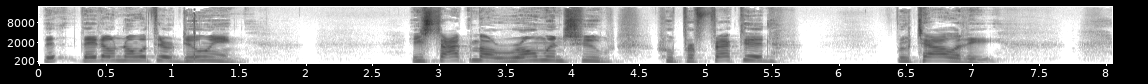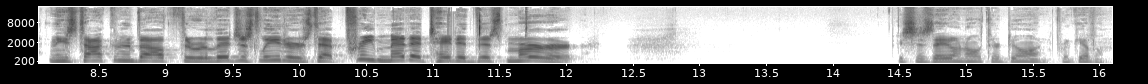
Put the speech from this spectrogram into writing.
They don't know what they're doing. He's talking about Romans who, who perfected brutality. And he's talking about the religious leaders that premeditated this murder. He says, they don't know what they're doing. Forgive them.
